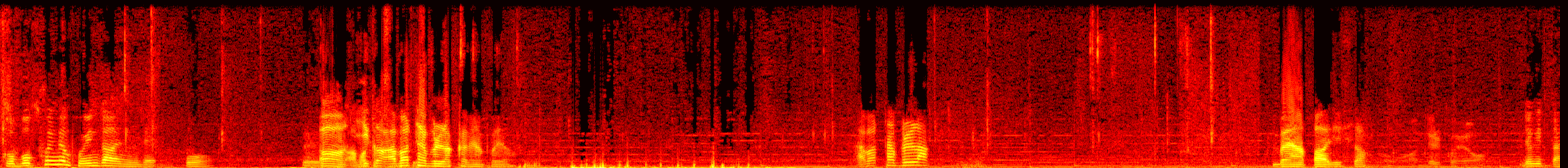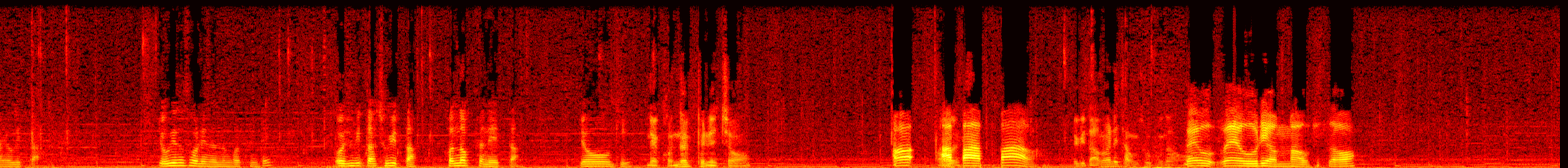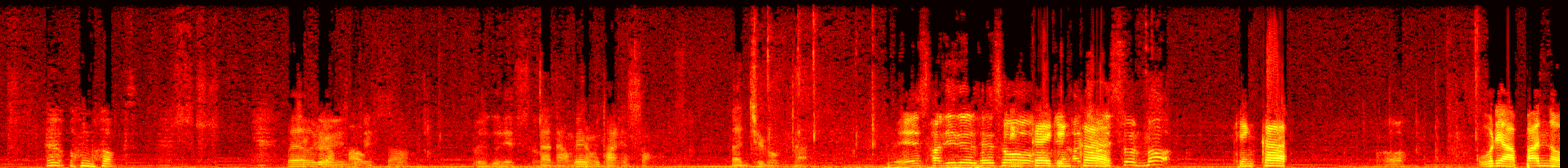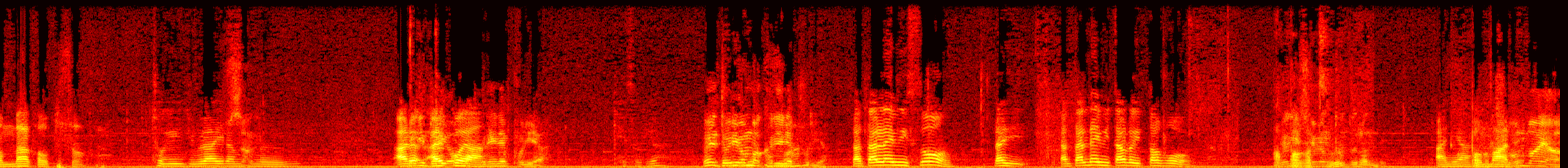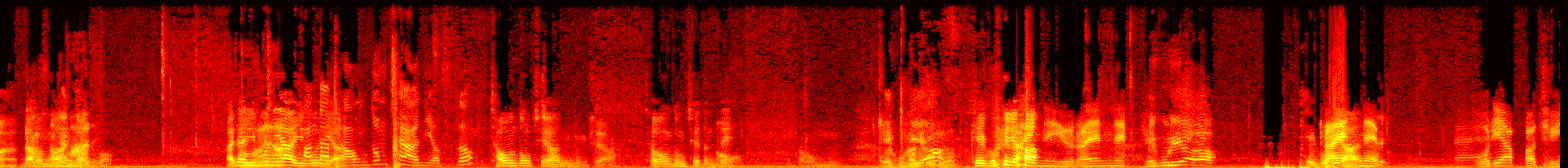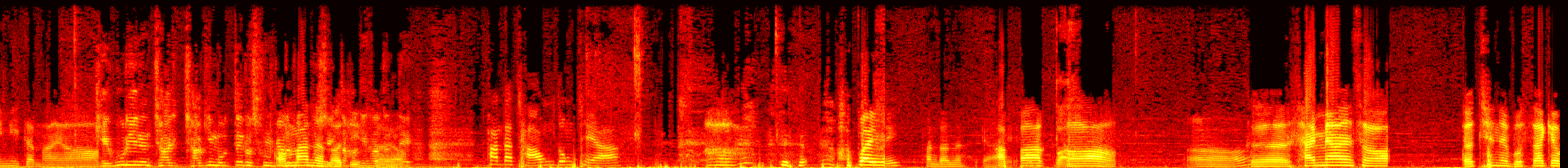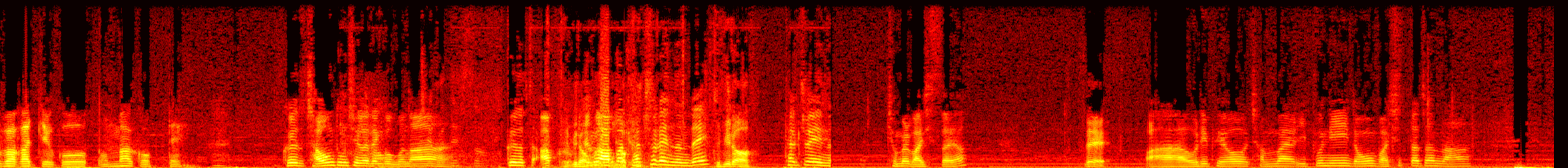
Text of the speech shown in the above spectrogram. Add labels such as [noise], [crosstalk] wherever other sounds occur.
그거 뭐 풀면 보인다 했는데 뭐 네, 어 이거 아바타 보는데. 블락 하면 보여 아바타 블락. 뭐야 아빠 어딨어? 안 될 거예요. 여기 있다 여기 있다. 여기서 소리 나는 것 같은데? 어 저기 있다 저기 있다. 건너편에 있다. 여기. 네, 건너편에 있죠. 어 아빠 아빠. 여기 나만의 장소구나. 어, 왜왜 우리 엄마 없어? [laughs] 엄마 왜 우리 엄마 왜 없어? 왜 그랬어? 난 아무 왜 잘못도 안 그랬어? 했어. 난 죄가 없다. 왜 살인을 해서 갱칼, 거기 갱칼. 갇혀있어 인마 갱카. 어? 우리 아빠는 엄마가 없어. 저기 유라이란 불쌍해. 분은 알, 여기 알 너희 거야 엄마 그린 애플이야. 개소리야? 왜 너희 엄마 그린 애플이야? 나 딸내미 있어. 나, 이- 난 딸내미 따로 있다고. 아빠가 세명 둘? 더 늘었네. 아니야. 엄마 둘? 엄마야. 난 엄마 엄마 아니고 아니야? 이분이야 판다 이분이야. 자웅동체 아니었어? 자웅동체야. 자동동체야. 자웅동체던데? 어. 나 먹는 개구리야? 아, 개구리야. 유라했네 유라했네. 개구리야. 개구리야. 유라했네. 우리 아빠 주인이잖아요. 개구리는 자, 자기 멋대로 성별을 엄마는 어디 있어요? 하던데. 판다 자웅동체야. 아빠 이미 판단은 야, 아빠가 어? 그 살면서 여친을 못 사귀어 봐가지고 엄마가 없대 그래도 자웅동체가 된 거구나 자웅동체가 됐어. 그래서 아, 데뷔라고 그거 아빠 뭔가 탈출했는데 드비라. 탈주해 있는 정말 맛있어요? 네. 아 우리 배우 정말 이분이 너무 맛있다잖아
